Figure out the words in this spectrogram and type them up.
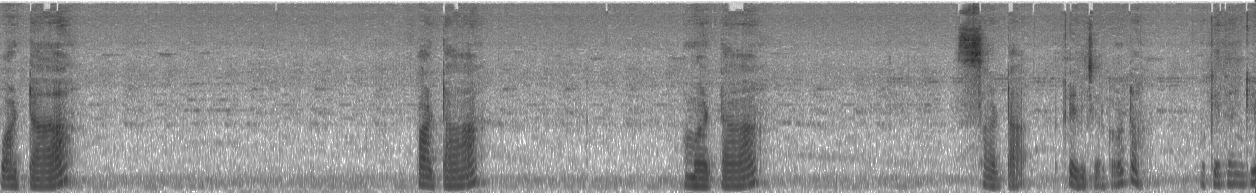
വട പട മട സട. ഒക്കെ എഴുതി ചേർക്കണം കേട്ടോ ഓക്കെ താങ്ക്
